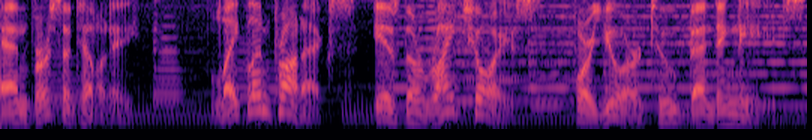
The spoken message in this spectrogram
and versatility, Lakeland Products is the right choice for your tube bending needs.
